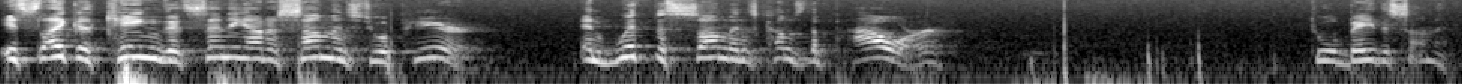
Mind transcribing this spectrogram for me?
It's like a king that's sending out a summons to appear. And with the summons comes the power to obey the summons.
